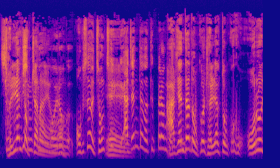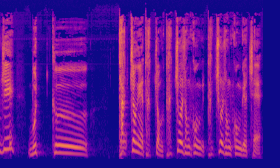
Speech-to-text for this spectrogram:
전략이 없잖아요. 뭐 이런 거 없어요. 정책 예. 아젠다가 특별한 거 아젠다도 없고 전략도 없고 오로지 무, 그 닥정이에요, 닥정. 닥치고 정권, 닥치고 정권 교체.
